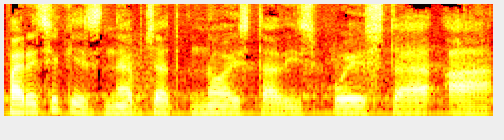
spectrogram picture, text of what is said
Parece que Snapchat no está dispuesta a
